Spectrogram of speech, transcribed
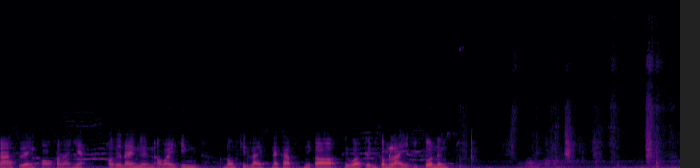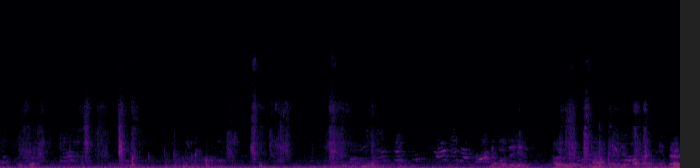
กล้าแสดงออกอะไรเงี้ยเขาจะได้เงินเอาไว้กินขนมกินอะไรนะครับ นี่ก็ถือว่าเป็นกำไรอีกตัวหนึ่ง เดี๋ยวเขา จะเย็นเออเดี๋ยวข้างเออเดี๋ยวเข้าไปนี้เด้อ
